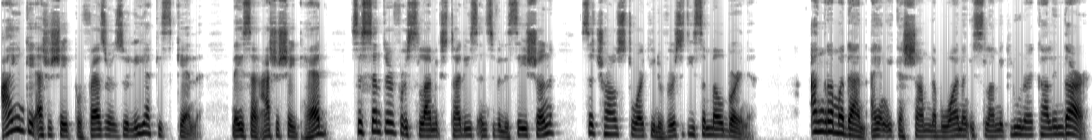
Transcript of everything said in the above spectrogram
Ayon kay Associate Professor Zulia Kisken, na isang Associate Head sa Center for Islamic Studies and Civilization sa Charles Stewart University sa Melbourne. Ang Ramadan ay ang ikasyam na buwan ng Islamic Lunar Calendar.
